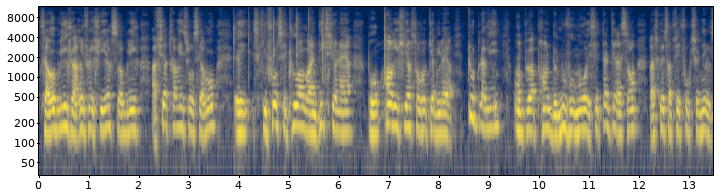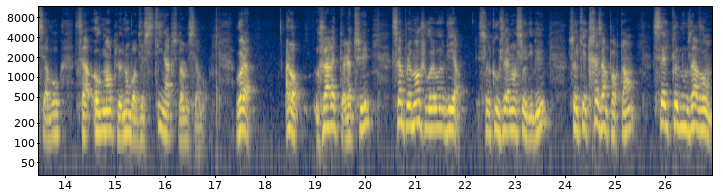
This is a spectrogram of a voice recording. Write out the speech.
Ça oblige à réfléchir, ça oblige à faire travailler son cerveau et ce qu'il faut, c'est toujours avoir un dictionnaire pour enrichir son vocabulaire. Toute la vie, on peut apprendre de nouveaux mots et c'est intéressant parce que ça fait fonctionner le cerveau, ça augmente le nombre de synapses dans le cerveau. Voilà. Alors, j'arrête là-dessus. Simplement, je voulais vous dire ce que vous ai annoncé au début. Ce qui est très important, c'est que nous avons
